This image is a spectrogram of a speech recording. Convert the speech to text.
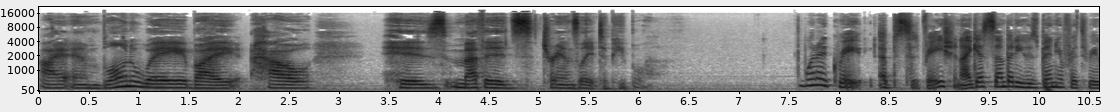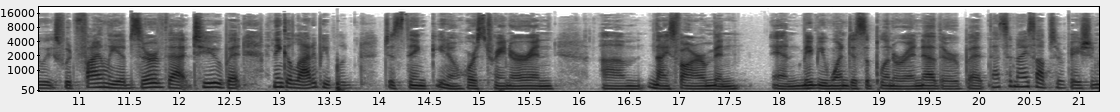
I am blown away by how his methods translate to people. What a great observation. I guess somebody who's been here for three weeks would finally observe that too. But I think a lot of people just think, you know, horse trainer and um, nice farm and and maybe one discipline or another, but that's a nice observation.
